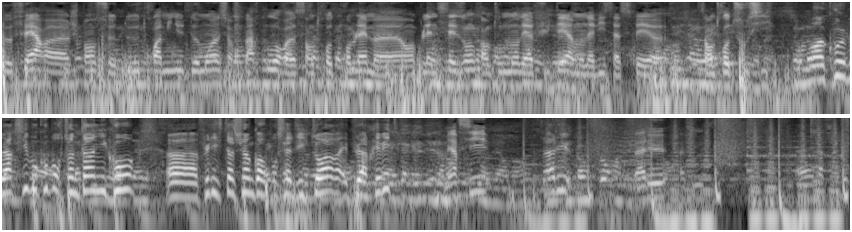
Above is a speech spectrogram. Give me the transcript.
peut faire euh, je pense 2-3 minutes de moins sur ce parcours euh, sans trop de problèmes euh, en pleine saison quand tout le monde est affûté à mon avis ça se fait euh, sans trop de soucis. Bon, cool. Merci beaucoup pour ton temps, Nico. Euh, félicitations encore pour cette victoire. Et puis à très vite. Merci. Salut. Salut à tous.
